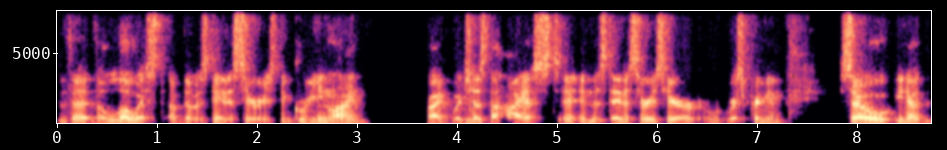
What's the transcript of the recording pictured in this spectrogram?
the the lowest of those data series, the green line, right, which mm-hmm. has the highest in this data series here risk premium, so, you know,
